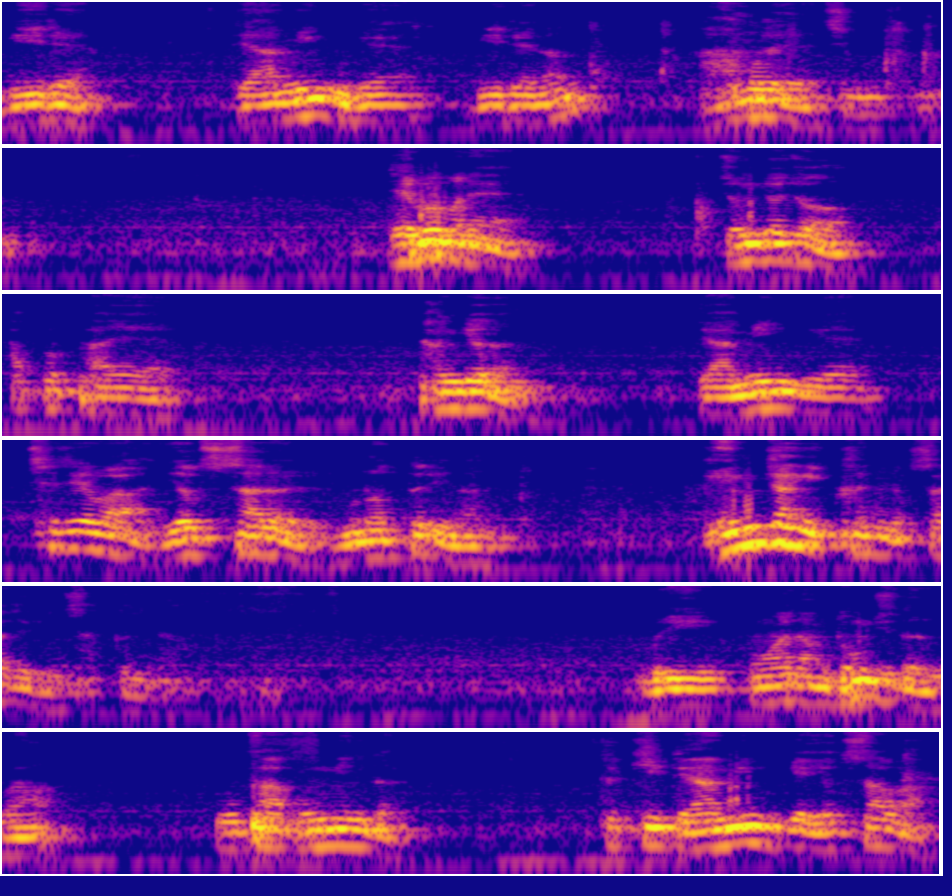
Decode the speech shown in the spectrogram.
미래, 대한민국의 미래는 암울해집니다. 대법원의 정교조 합법화의 판결은 대한민국의 체제와 역사를 무너뜨리는 굉장히 큰 역사적인 사건이다. 우리 공화당 동지들과 우파 국민들, 특히 대한민국의 역사와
